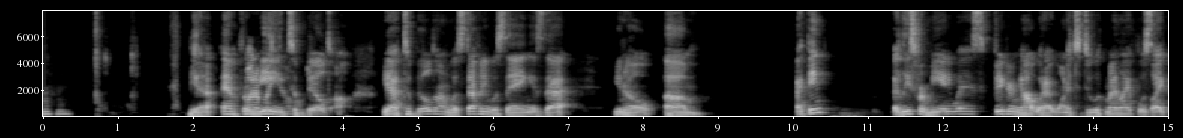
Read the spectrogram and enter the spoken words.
Mm-hmm. Yeah, and for me to build, yeah, to build on what Stephanie was saying is that, you know, um, I think, at least for me, anyways, figuring out what I wanted to do with my life was like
